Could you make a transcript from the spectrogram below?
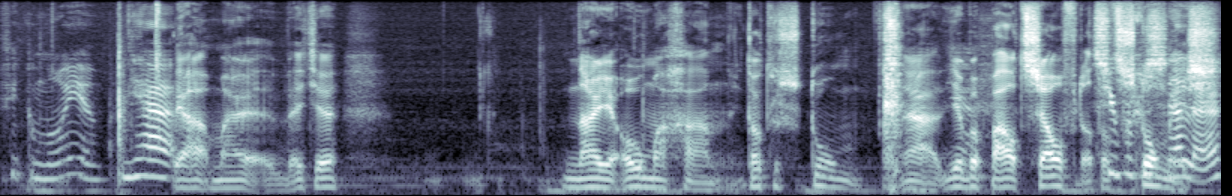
Vind ik een mooie. Ja, ja, maar weet je, naar je oma gaan, dat is stom. Ja, je Ja. bepaalt zelf dat dat super stom is.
